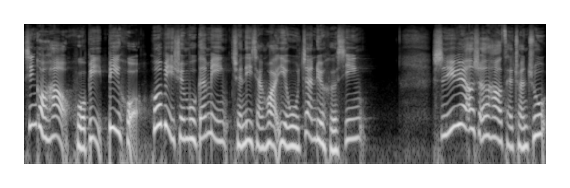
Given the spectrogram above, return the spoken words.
新口号“火币必火 h o b i 宣布更名，全力强化业务战略核心。十一月二十二号才传出，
